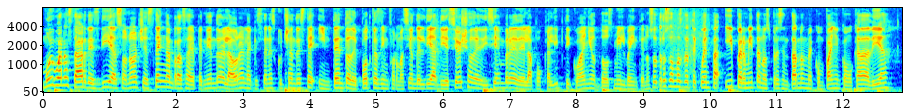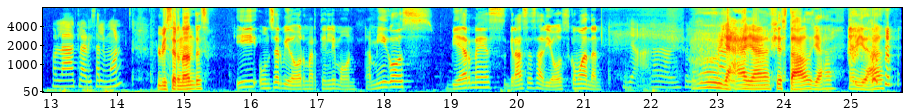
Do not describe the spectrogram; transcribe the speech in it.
Muy buenas tardes, días o noches, tengan raza, dependiendo de la hora en la que estén escuchando este intento de podcast de información del día 18 de diciembre del apocalíptico año 2020. Nosotros somos Date Cuenta y permítanos presentarnos, me acompañen como cada día. Hola, Clarisa Limón. Luis Hernández. Y un servidor, Martín Limón. Amigos, viernes, gracias a Dios, ¿cómo andan? Ya, la verdad, bien feliz. Uy, ya, ya, enfiestados, ya, Navidad.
